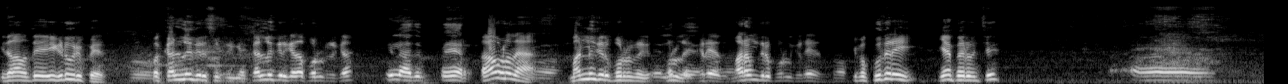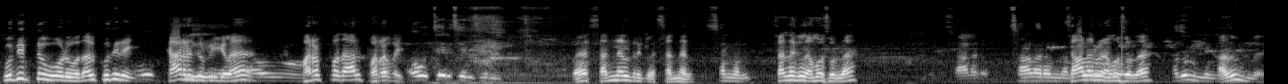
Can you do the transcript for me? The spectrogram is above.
இதெல்லாம் வந்து இடுகுறி பெயர். இப்ப கல்லுங்கிற சொல்றீங்க. கல்லுங்கிற ஏதாவது பொருள் இருக்கா? இல்ல அது பெயர். அவ்வளவுதான். மண்ணுங்கிற பொருள் இருக்கு. பொருள். கிடையாது. மரம்ங்கிற பொருள் கிடையாது. இப்ப குதிரை ஏன் பேர் வந்துச்சு? குதித்து ஓடுவதால் குதிரை. காரணம் சொல்றீங்களா. பறப்பதால் பறவை. ஓ சரி சரி சரி. இப்ப சன்னல் இருக்குல்ல சன்னல். சன்னல். சன்னல் நம்ம சொல்ல? சாளரம். சாளரம்? சாளரம் நம்ம சொல்ல? அதுவும் இல்லைங்க. அதுவும் இல்ல.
